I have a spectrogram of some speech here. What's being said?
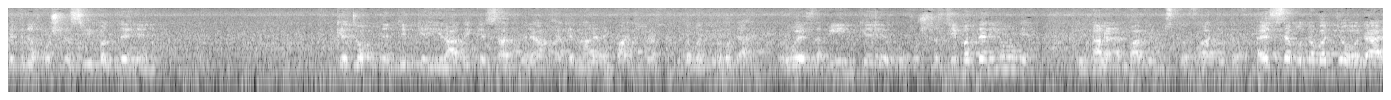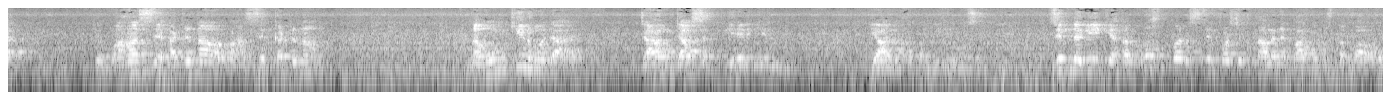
कितने खुश नसीब बंदे हैं कि जो अपने दिल के इरादे के साथ मेरे आका के नारे नपा की तरफ़ मुतवजह हो जाए। रुए ज़मीन के वो खुश नसीब बंदे नहीं होंगे जो नारे नपा के मुस्तफ़ा की तरफ़ ऐसे मुतवजह हो जाए कि वहाँ से हटना और वहाँ से कटना नामुमकिन हो जाए। जान जा सकती है, लेकिन याद खत्म नहीं हो सकती। ज़िंदगी के हर रुख पर सिर्फ़ और सिर्फ़ नाला ने पाक मुस्तफ़ा हो।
